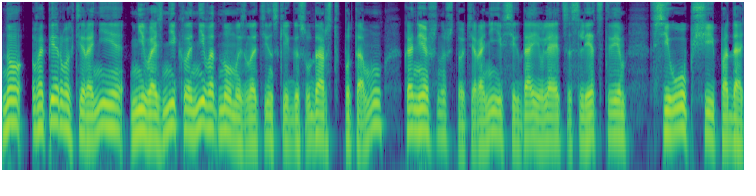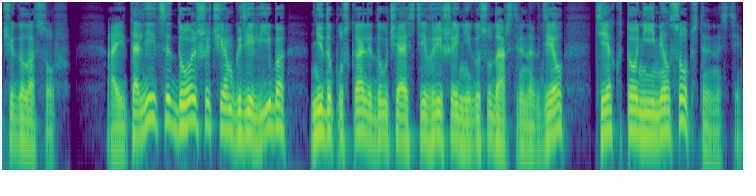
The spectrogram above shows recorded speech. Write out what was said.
Но, во-первых, тирания не возникла ни в одном из латинских государств потому, конечно, что тирания всегда является следствием всеобщей подачи голосов. А италийцы дольше, чем где-либо, не допускали до участия в решении государственных дел тех, кто не имел собственности.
